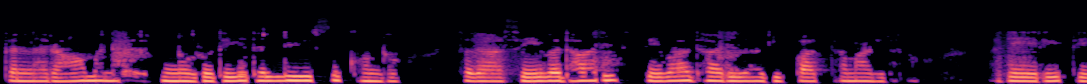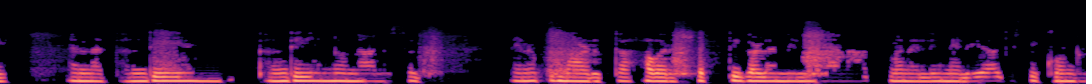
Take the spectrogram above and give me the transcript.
ತನ್ನ ರಾಮನನ್ನು ಹೃದಯದಲ್ಲಿ ಇರಿಸಿಕೊಂಡು ಸದಾ ಸೇವಾಧಾರಿ, ಸೇವಾಧಾರಿಯಾಗಿ ಪಾತ್ರ ಮಾಡಿದನು ಅದೇ ರೀತಿ ನನ್ನ ತಂದೆಯ ತಂದೆಯನ್ನು ನಾನು ಸದಾ, ನೆನಪು ಮಾಡುತ್ತಾ ಅವರ ಶಕ್ತಿಗಳನ್ನೆಲ್ಲ ನನ್ನ ಆತ್ಮನಲ್ಲಿ ನೆಲೆಯಾಗಿಸಿಕೊಂಡು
